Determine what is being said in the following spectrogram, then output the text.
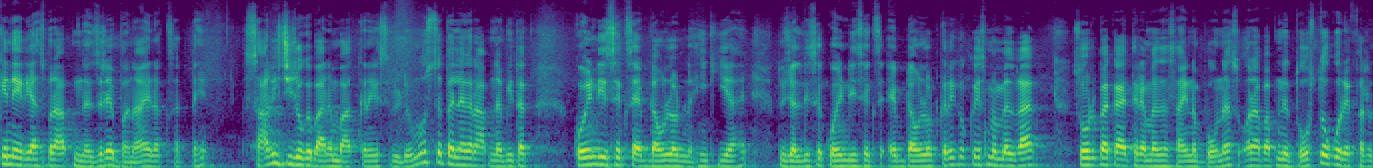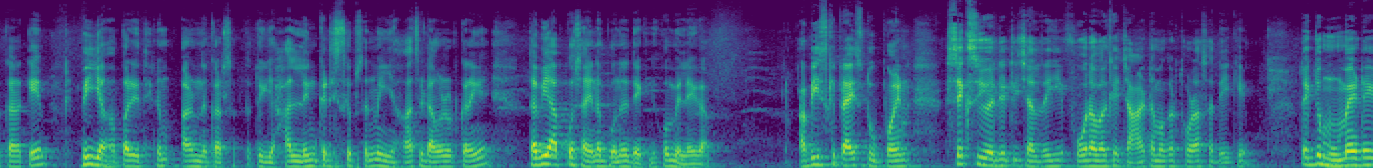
किन एरियाज़ पर आप नज़रें बनाए रख सकते हैं? सारी चीज़ों के बारे में बात करेंगे इस वीडियो में। उससे पहले अगर आपने अभी तक coin D six app download नहीं किया है तो जल्दी से coin D six app download करें, क्योंकि इसमें मिल रहा है सौ रुपये का Ethereum as sign up bonus और आप अपने दोस्तों को रेफर करके भी यहाँ पर इथेरियम अर्न कर सकते तो यहाँ लिंक डिस्क्रिप्शन में यहाँ से डाउनलोड करेंगे, तभी आपको साइन अप बोनस देखने को मिलेगा। अभी इसकी प्राइस 2.6 पॉइंट सिक्स चल रही है फोर आवर के चार्ट हम अगर थोड़ा सा देखें तो एक जो मूवमेंट है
